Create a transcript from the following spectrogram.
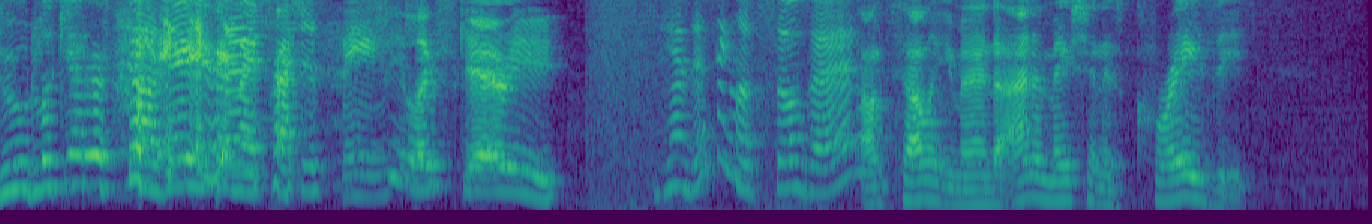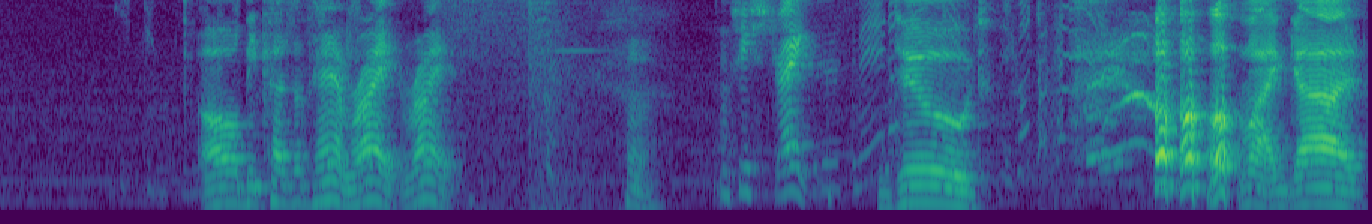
Dude, look at her face. How dare you hurt my precious face. She looks scary. Damn, this thing looks so good. I'm telling you, man, the animation is crazy. Oh, because of him. Right, right. Hmm. Oh, She's straight. Dude. oh my god.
